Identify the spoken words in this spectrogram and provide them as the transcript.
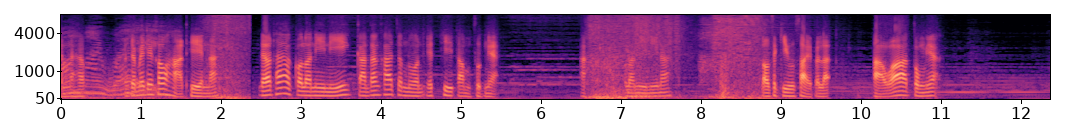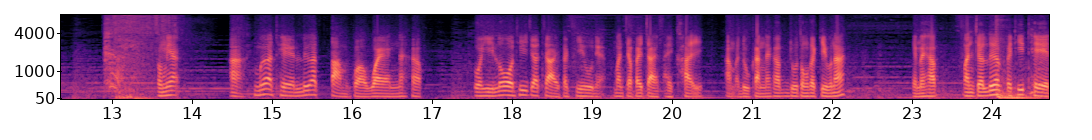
นนะครับ On my มันจะไม่ได้ way. เข้าหาเทนนะ แล้วถ้ากรณีนี้การตั้งค่าจำนวน SP ต่ำสุดเนี่ยอะกรณีนี้นะ เราสกิลใส่ไปละถามว่าตรงเนี้ย ตรงเนี้ย อะ เมื่อเทนเลือดต่ำกว่าแวนนะครับ ตัวฮีโร่ที่จะจ่ายสกิลเนี่ย มันจะไปจ่ายใส่ใครอะมาดูกันนะครับ ดูตรงสกิลนะ เห็นไหมครับ มันจะเลือกไปที่เทน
